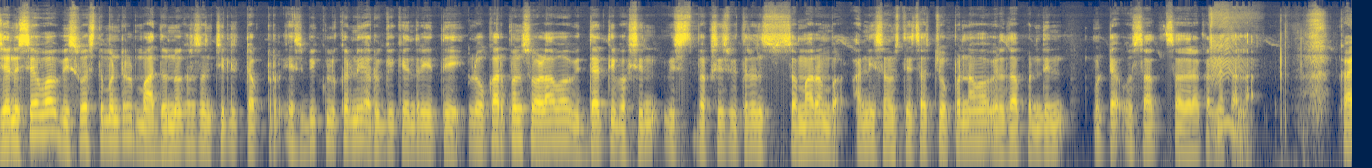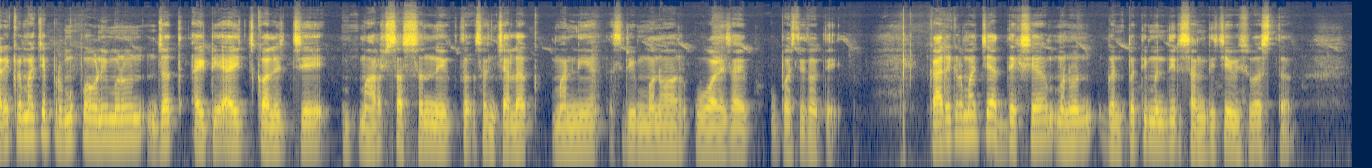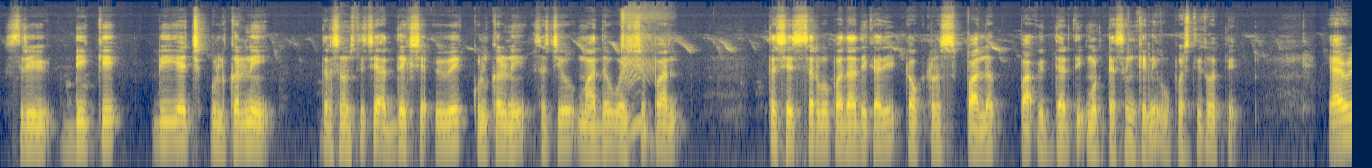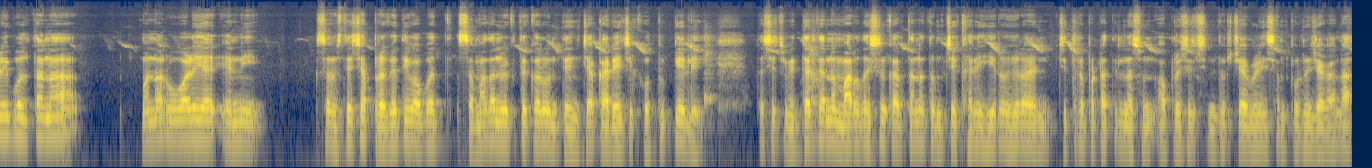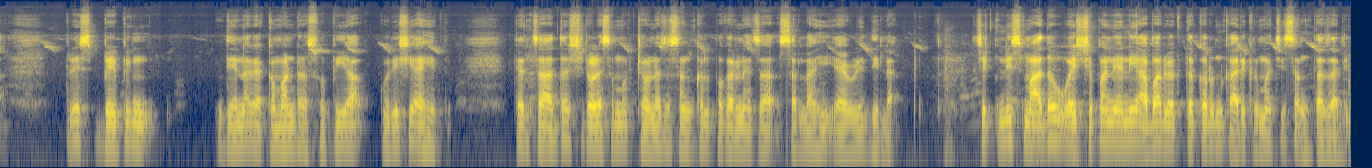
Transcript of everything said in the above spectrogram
जनसेवा विश्वस्त मंडळ माधवनगर संचलित डॉक्टर एस बी कुलकर्णी आरोग्य केंद्र येथे लोकार्पण सोहळा व विद्यार्थी बक्षीन विस बक्षीस वितरण समारंभ आणि संस्थेचा चोपन्नावा वर्धापन दिन मोठ्या उत्साहात साजरा करण्यात आला. कार्यक्रमाचे प्रमुख पाहुणे म्हणून जत आय टी आय कॉलेजचे महाराष्ट्र शासन नियुक्त संचालक माननीय श्री मनोहर उवाळे साहेब उपस्थित होते. कार्यक्रमाचे अध्यक्ष म्हणून गणपती मंदिर सांगलीचे विश्वस्त Shri D K D H Kulkarni तर संस्थेचे अध्यक्ष विवेक कुलकर्णी सचिव माधव वैश्यपान तसेच सर्व पदाधिकारी डॉक्टर्स पालक पा विद्यार्थी मोठ्या संख्येने उपस्थित होते. यावेळी बोलताना मनोहर उवाळे यांनी संस्थेच्या प्रगतीबाबत समाधान व्यक्त करून त्यांच्या कार्याचे कौतुक केले. तसेच विद्यार्थ्यांना मार्गदर्शन करताना तुमचे खरे हिरो हिरोईन चित्रपटातील नसून ऑपरेशन सिंदूरच्या वेळी संपूर्ण जगाला प्रेस ब्रेपिंग देणाऱ्या कमांडर सोफिया कुरेशी आहेत. त्यांचा आदर्श डोळ्यासमोर ठेवण्याचा संकल्प करण्याचा सल्लाही यावेळी दिला. चिटणीस माधव वैश्यपान यांनी आभार व्यक्त करून कार्यक्रमाची सांगता झाली.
